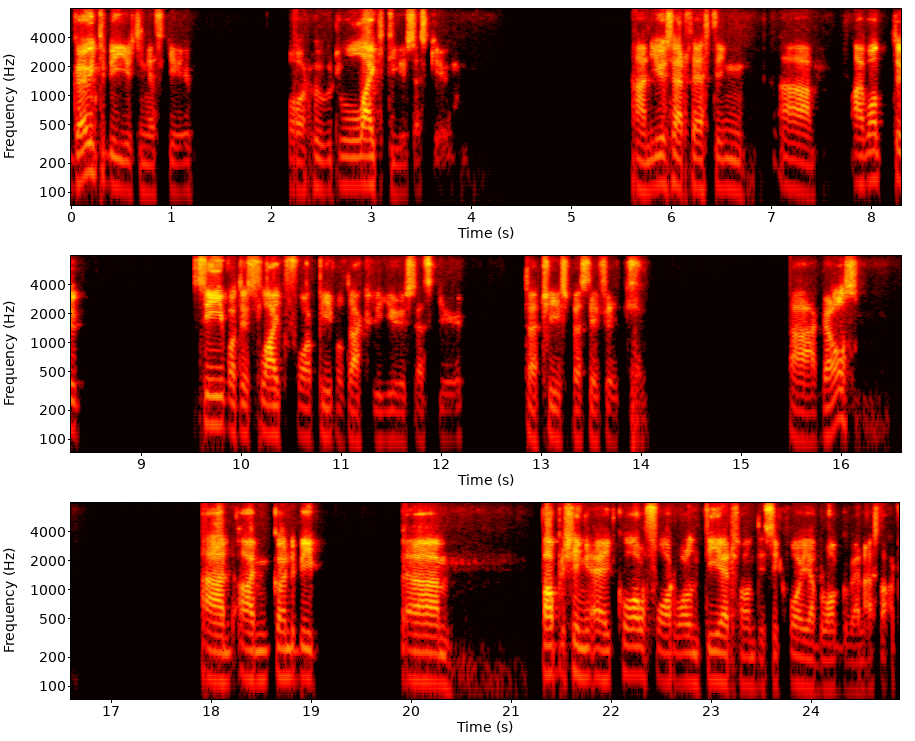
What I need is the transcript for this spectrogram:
going to be using SQ or who would like to use SQ. And user testing, uh, I want to see what it's like for people to actually use SQ to achieve specific uh, goals and I'm going to be um, publishing a call for volunteers on the Sequoia blog when I start.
